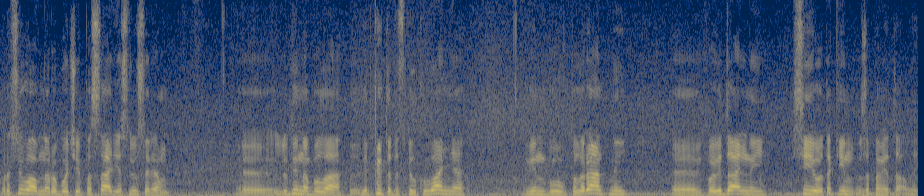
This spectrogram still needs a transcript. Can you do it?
Працював на робочій посаді слюсарем. Е, Людина була відкрита до спілкування, він був толерантний, е, відповідальний. Всі його таким запам'ятали.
